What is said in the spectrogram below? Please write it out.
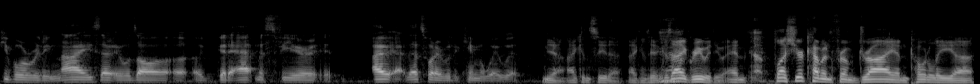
people were really nice. It was all a, a good atmosphere. It, I that's what I really came away with. Yeah, I can see that. I can see it because I agree with you. And Yeah. plus, you're coming from dry and totally uh,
